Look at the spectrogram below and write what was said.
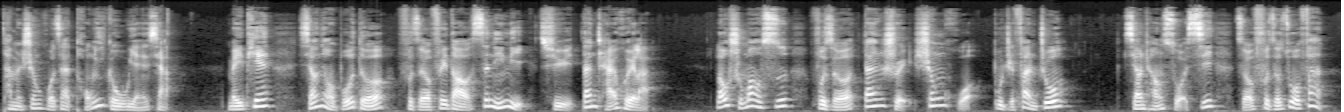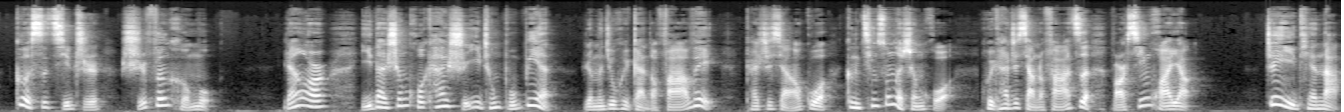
它们生活在同一个屋檐下。每天，小鸟伯德负责飞到森林里去担柴回来，老鼠茂斯负责担水生火、布置饭桌，香肠索西则负责做饭，各司其职，十分和睦。然而，一旦生活开始一成不变，人们就会感到乏味，开始想要过更轻松的生活，会开始想着法子玩新花样。这一天呐，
